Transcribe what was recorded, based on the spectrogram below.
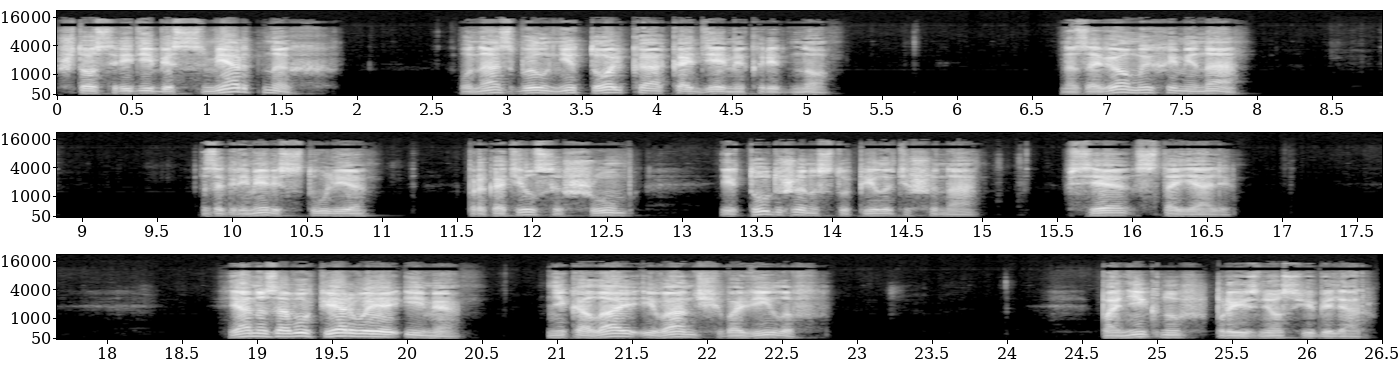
что среди бессмертных у нас был не только академик Редно. Назовем их имена — Загремели стулья, прокатился шум, и тут же наступила тишина. Все стояли. Я назову первое имя — Николай Иванович Вавилов. Поникнув, произнес юбиляр.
